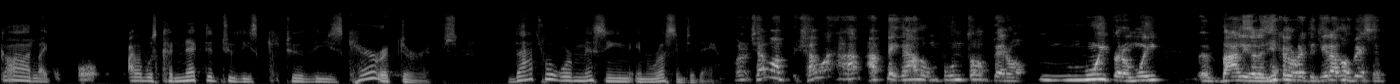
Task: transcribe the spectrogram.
God, like oh, I was connected to these to these characters. That's what we're missing in wrestling today. Bueno, Chavo, Chavo ha, ha pegado un punto, pero muy, pero muy eh, válido. Le dije que lo repitiera dos veces.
